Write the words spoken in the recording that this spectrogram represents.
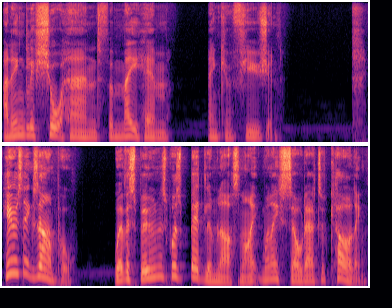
an English shorthand for mayhem and confusion. Here is an example. Wetherspoons was Bedlam last night when they sold out of Carling.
